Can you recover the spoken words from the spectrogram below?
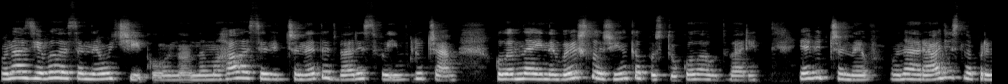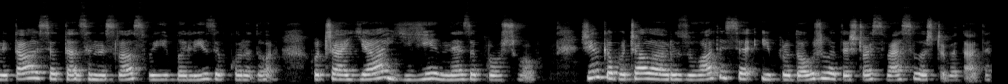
Вона з'явилася неочікувано, намагалася відчинити двері своїм ключем. Коли в неї не вийшло, жінка постукала у двері. Я відчинив. Вона радісно привіталася та занесла свої валізи в коридор, хоча я її не запрошував. Жінка почала розуватися і продовжувати щось весело щебетати.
